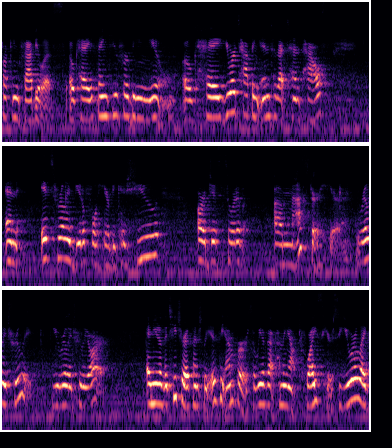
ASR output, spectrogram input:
fucking fabulous. Okay thank you for being you. Okay you are tapping into that 10th house and it's really beautiful here because you are just sort of a master here, really truly. You really truly are. And you know, the teacher essentially is the emperor, so we have that coming out twice here. So you are like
